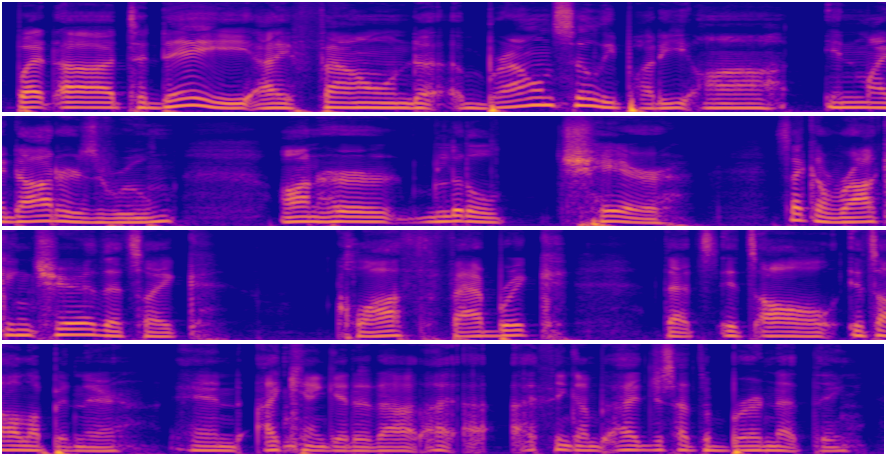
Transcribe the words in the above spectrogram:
But uh, today I found brown silly putty uh, in my daughter's room, on her little chair. It's like a rocking chair that's like cloth fabric. That's it's all it's all up in there, and I can't get it out. I I, I think I'm I just have to burn that thing.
